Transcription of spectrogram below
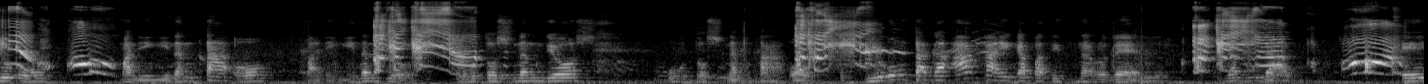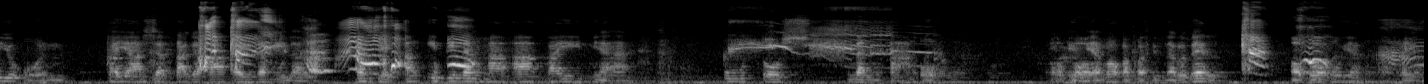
yung paningin ng tao, paningin ng Diyos, utos ng Diyos, utos ng tao. Yung taga-akay, kapatid na Rodel, na bulag, eh yun, kaya siya taga-akay na bulag. Kasi ang ipinang-aakay niya, utos ng tao. Opo. Okay, mo, kapatid na Rodel. Opo, kuya. Ngayon,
